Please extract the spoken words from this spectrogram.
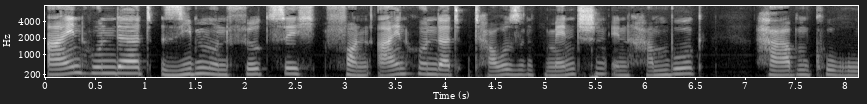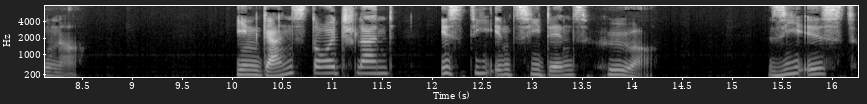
147 von 100.000 Menschen in Hamburg haben Corona. In ganz Deutschland ist die Inzidenz höher. Sie ist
